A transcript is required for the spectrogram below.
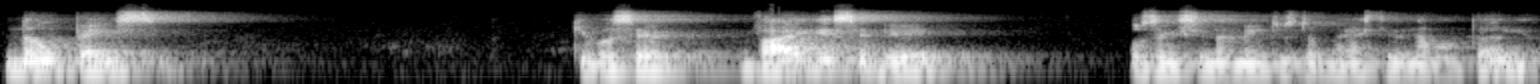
Não pense que você vai receber os ensinamentos do Mestre na montanha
